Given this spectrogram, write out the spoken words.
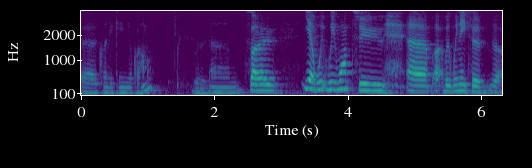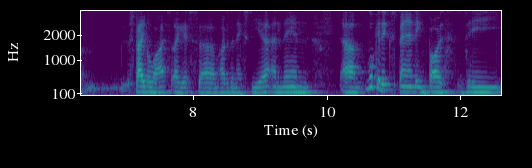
uh, Clinic in Yokohama. Right. Um, so yeah, we, we want to um, uh, we, we need to uh, stabilize, I guess, um, over the next year, and then um, look at expanding both the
